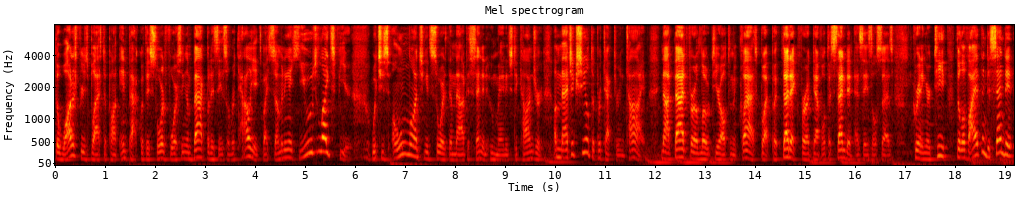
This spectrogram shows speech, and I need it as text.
The water spheres blast upon impact, with his sword forcing him back, but Azazel retaliates by summoning a huge light sphere, which his own launching its sword at the Mao descendant who managed to conjure a magic shield to protect her in time. Not bad for a low tier ultimate class, but pathetic for a devil descendant, as Azazel says. Gritting her teeth, the Leviathan descendant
